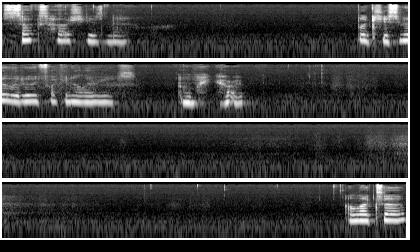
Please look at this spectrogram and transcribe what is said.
sucks how she is now. Look, she used to be literally fucking hilarious. Oh my god. Alexa,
